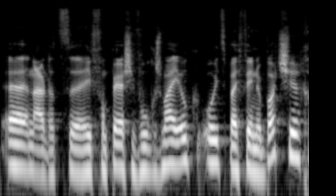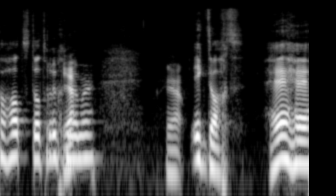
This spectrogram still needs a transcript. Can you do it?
Eh, nou, dat eh, heeft Van Persie volgens mij ook ooit bij Fenerbahce gehad, dat rugnummer. Ja. Ik dacht, hè hè,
